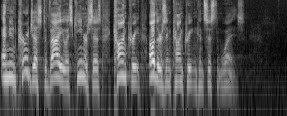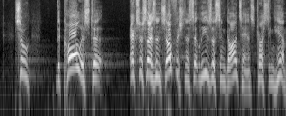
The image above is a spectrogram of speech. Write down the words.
And encourage us to value, as Keener says, concrete, others in concrete and consistent ways. So the call is to exercise unselfishness that leaves us in God's hands, trusting Him.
